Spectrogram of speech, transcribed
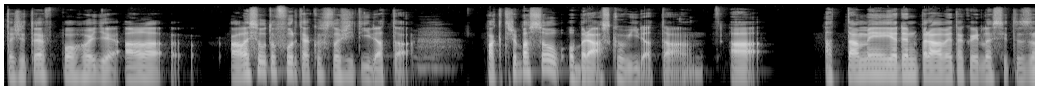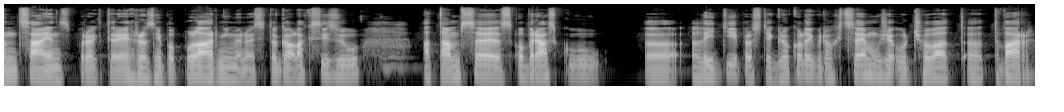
Takže to je v pohodě, ale, ale jsou to furt jako složitý data. Pak třeba jsou obrázkový data a a tam je jeden právě takovýhle citizen science projekt, který je hrozně populární, jmenuje se to Galaxy Zoo. A tam se z obrázků uh, lidi, prostě kdokoliv, kdo chce, může určovat uh, tvar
